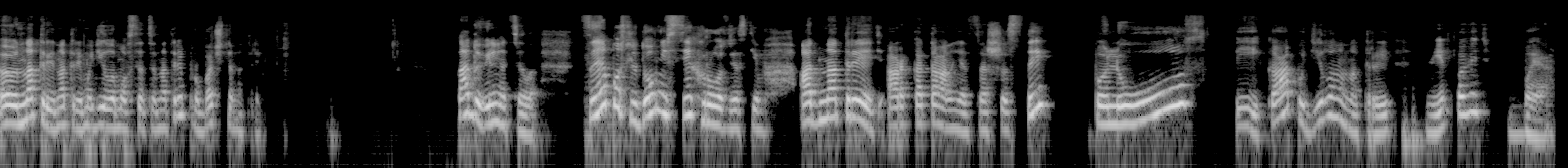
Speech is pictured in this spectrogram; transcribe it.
Е, на 3, на 3. Ми ділимо все це на 3, пробачте на 3. К довільне ціле. Це послідовність всіх розв'язків. 1 треть арка тангенса 6 плюс пі К поділено на 3. Відповідь Б.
